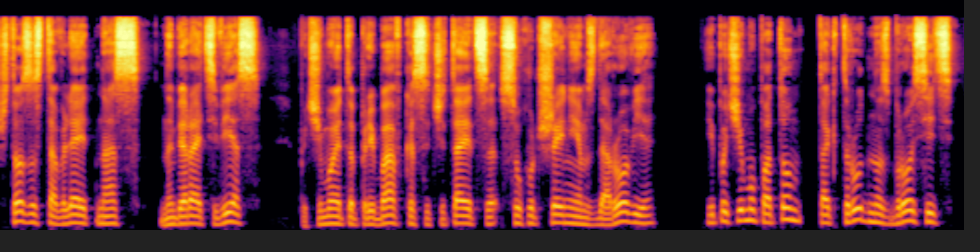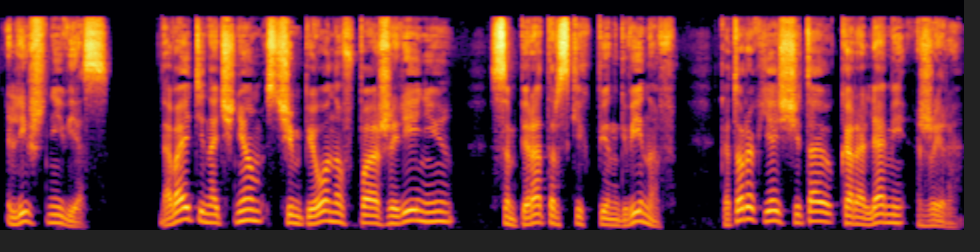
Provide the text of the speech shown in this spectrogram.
Что заставляет нас набирать вес, почему эта прибавка сочетается с ухудшением здоровья и почему потом так трудно сбросить лишний вес. Давайте начнем с чемпионов по ожирению – с императорских пингвинов, которых я считаю королями жира.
